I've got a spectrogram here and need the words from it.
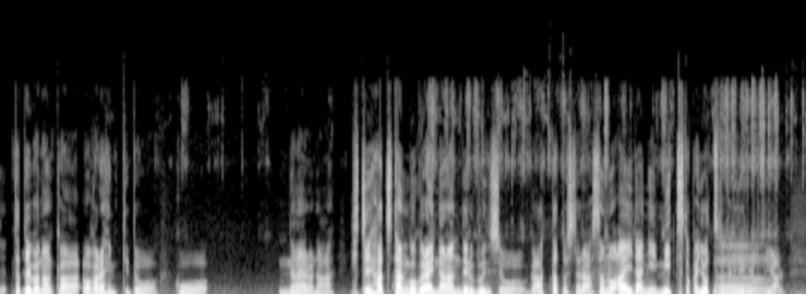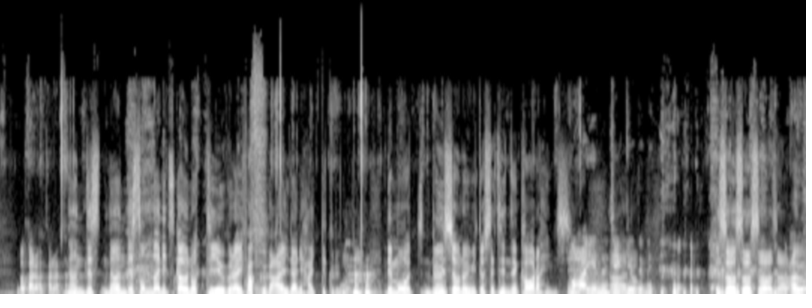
例えばなんか分からへんけどこうなんやろな78単語ぐらい並んでる文章があったとしたらその間に3つとか4つとか出てくる時があるわかる。わかるわかるなんでなんでそんなに使うのっていうぐらいファックが間に入ってくるっていうでも文章の意味として全然変わらへんし、まあ ING 系でね。そうそうそうそう。あの、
